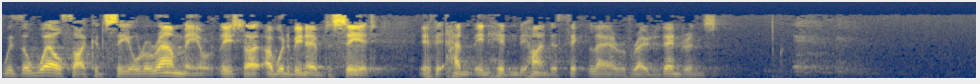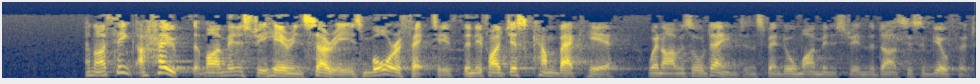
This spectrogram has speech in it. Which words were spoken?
with the wealth I could see all around me, or at least I, I would have been able to see it if it hadn't been hidden behind a thick layer of rhododendrons. And I think, I hope that my ministry here in Surrey is more effective than if I just come back here when I was ordained and spent all my ministry in the Diocese of Guildford.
